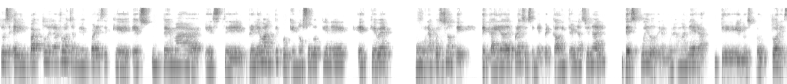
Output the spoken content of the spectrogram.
Entonces, el impacto de la roya a mí me parece que es un tema este, relevante porque no solo tiene eh, que ver con una cuestión de, de caída de precios en el mercado internacional, descuido de alguna manera de los productores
